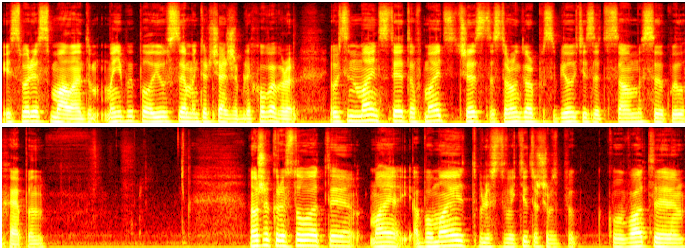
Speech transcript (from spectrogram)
is very small and many people use them interchangeably. However, within mind state of mind suggests a stronger possibility that something will happen. Може використовувати має або мають плюс двотіто, щоб спекулювати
